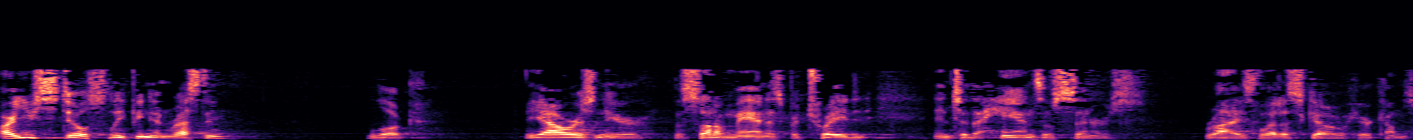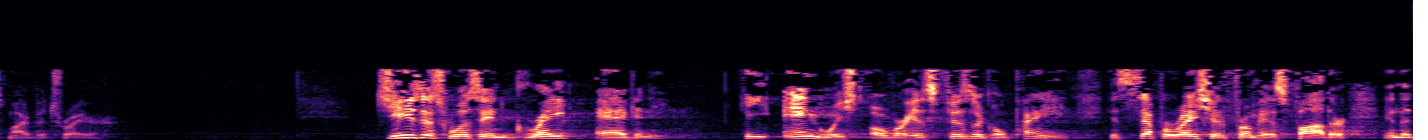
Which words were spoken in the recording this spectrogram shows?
Are you still sleeping and resting? Look, the hour is near. The Son of Man is betrayed into the hands of sinners. Rise, let us go. Here comes my betrayer. Jesus was in great agony. He anguished over his physical pain, his separation from his Father, and the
